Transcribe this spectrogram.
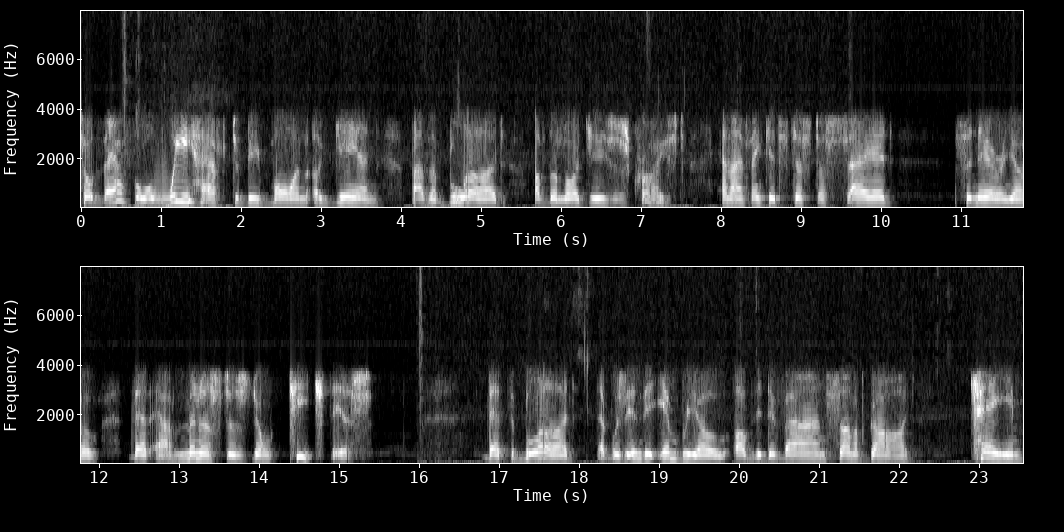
So therefore, we have to be born again by the blood of the Lord Jesus Christ. And I think it's just a sad scenario that our ministers don't teach this. That the blood that was in the embryo of the divine Son of God came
